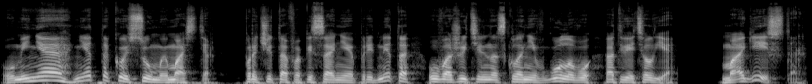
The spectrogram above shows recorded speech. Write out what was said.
У меня нет такой суммы, мастер. Прочитав описание предмета, уважительно склонив голову, ответил я. «Магистр».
